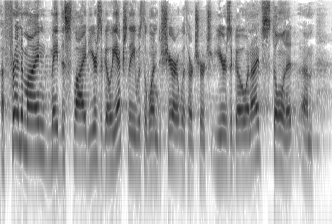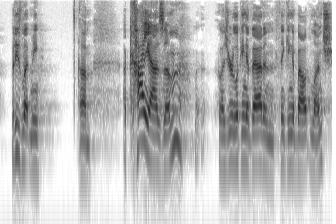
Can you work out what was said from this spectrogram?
a friend of mine made this slide years ago. He actually was the one to share it with our church years ago, and I've stolen it, um, but he's let me. Um, a chiasm, as you're looking at that and thinking about lunch,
